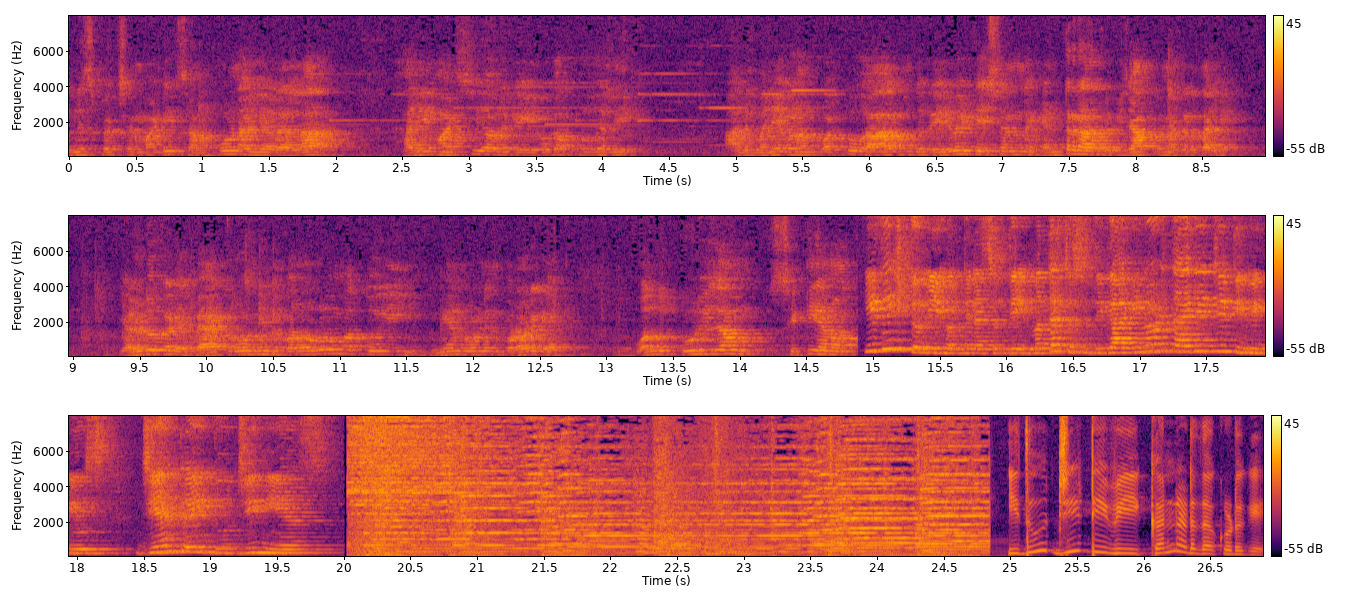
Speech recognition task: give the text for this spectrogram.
ಇನ್ಸ್ಪೆಕ್ಷನ್ ಮಾಡಿ ಸಂಪೂರ್ಣ ಅಲ್ಲಿ ಅವರೆಲ್ಲ ಖಾಲಿ ಮಾಡಿಸಿ ಅವರಿಗೆ ಯೋಗಾಪುರದಲ್ಲಿ ಅಲ್ಲಿ ಮನೆಗಳನ್ನು ಕೊಟ್ಟು ಆ ಒಂದು ರೈಲ್ವೆ ಸ್ಟೇಷನ್ ಎಂಟರ್ ಆದರೆ ಬಿಜಾಪುರ ನಗರದಲ್ಲಿ. ಎರಡು ಕಡೆ ಬ್ಯಾಕ್ ರೋಡ್ನಿಂದ ಬರೋರು ಮತ್ತು ಈ ಮೇನ್ ರೋಡ್ನಿಂದ ಬರೋರಿಗೆ ಒಂದು ಟೂರಿಸಂ ಸಿಟಿ ಅನ್ನೋ ಇದಿಷ್ಟು ಈ ಹೊತ್ತಿನ ಸುದ್ದಿ. ಮತ್ತಷ್ಟು ಸುದ್ದಿಗಾಗಿ ನೋಡ್ತಾ ಇರಿ ಜಿ ಟಿವಿ ನ್ಯೂಸ್ ಜಿ ಅಂದ್ರೆ ಇದು ಜೀನಿಯಸ್ ಇದು ಜಿ ಟಿವಿ ಕನ್ನಡದ ಕೊಡುಗೆ.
